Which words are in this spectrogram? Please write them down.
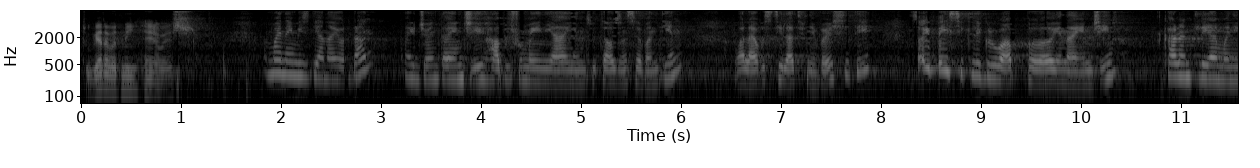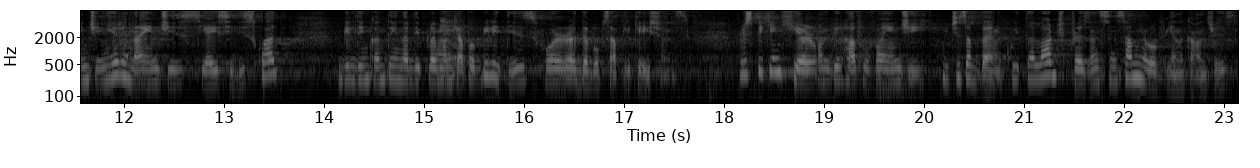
Together with me here is... My name is Diana Jordan. I joined ING Hubs Romania in 2017 while I was still at university. So I basically grew up uh, in ING. Currently, I'm an engineer in ING's CI/CD squad, building container deployment capabilities for uh, DevOps applications. We're speaking here on behalf of ING, which is a bank with a large presence in some European countries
